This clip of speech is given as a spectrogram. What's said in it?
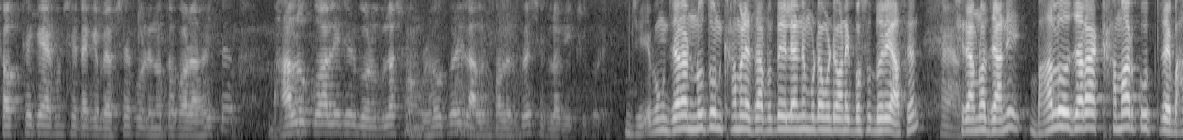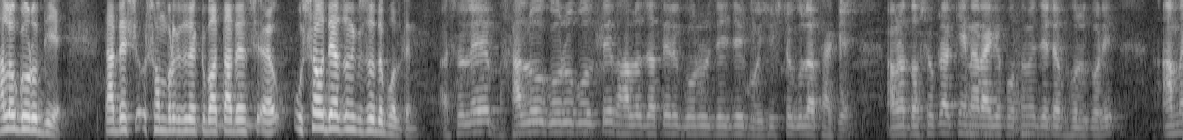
শখ থেকে এখন সেটাকে ব্যবসায় পরিণত করা হয়েছে। ভালো কোয়ালিটির গরুগুলো সংগ্রহ করে লালন পালন করে সেগুলো বিক্রি করে। জি এবং যারা নতুন খামার আছে আপনাদের এই লাইনে মোটামুটি অনেক বছর ধরে আছেন হ্যাঁ। সেটা আমরা জানি ভালো যারা খামার করতে চায় ভালো গরু দিয়ে তাদের সম্পর্কে যদি একটু বা তাদের উৎসাহ দেওয়ার জন্য কিছু যদি বলতেন। আসলে ভালো গরু বলতে ভালো জাতের গরুর যে যে বৈশিষ্ট্যগুলো থাকে আমরা দর্শকরা কেনার আগে প্রথমে যেটা ভুল করি আমি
